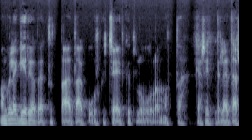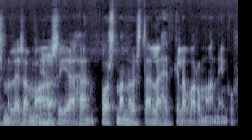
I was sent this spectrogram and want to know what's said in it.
on kyllä kirjoitettu taitaa 60-70-luvulla, mutta käsittelee täsmälleen samaa ja. asiaa. Hän Postman olisi tällä hetkellä varmaan niin kuin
